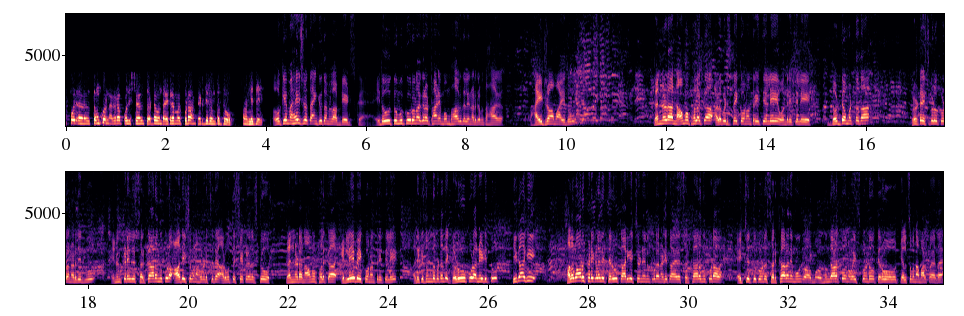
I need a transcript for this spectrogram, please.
ತುಮಕೂರು ನಗರ ಪೊಲೀಸ್ ಠಾಣೆ ದೊಡ್ಡ ಒಂದು ಡ್ರಾಮಾ ಕೂಡ ನಡೆದಿರುವಂತದ್ದು Nidhi okay Mahesh thank you Tamil updates ಇದು ತುಮಕೂರು ನಗರ ಠಾಣೆ ಮುಂಭಾಗದಲ್ಲಿ ನಡೆದಿರುವಂತಹ ಹೈಡ್ರಾಮಾ ಇದು. ಕನ್ನಡ ನಾಮಫಲಕ ಅಳವಡಿಸಬೇಕು ಅನ್ನೋ ರೀತಿಯಲ್ಲಿ, ಒಂದು ರೀತಿಯಲ್ಲಿ ದೊಡ್ಡ ಮಟ್ಟದ ಪ್ರೊಟೆಸ್ಟ್ಗಳು ಕೂಡ ನಡೆದಿದ್ವು. ಇನ್ನೊಂದು ಕಡೆಯಲ್ಲಿ ಸರ್ಕಾರನೂ ಕೂಡ ಆದೇಶವನ್ನು ಹೊರಡಿಸಿದೆ. ಅರವತ್ತು ಶೇಕಡದಷ್ಟು ಕನ್ನಡ ನಾಮಫಲಕ ಇರಲೇಬೇಕು ಅನ್ನೋ ರೀತಿಯಲ್ಲಿ. ಅದಕ್ಕೆ ಸಂಬಂಧಪಟ್ಟಂತೆ ಗಡುವು ಕೂಡ ನೀಡಿತ್ತು. ಹೀಗಾಗಿ ಹಲವಾರು ಕಡೆಗಳಲ್ಲಿ ತೆರವು ಕಾರ್ಯಾಚರಣೆಯನ್ನು ಕೂಡ ನಡೀತಾ ಇದೆ. ಸರ್ಕಾರನೂ ಕೂಡ ಎಚ್ಚೆತ್ತುಕೊಂಡು, ಸರ್ಕಾರನೇ ಮುಂದಾಳತ್ವವನ್ನು ವಹಿಸಿಕೊಂಡು ತೆರವು ಕೆಲಸವನ್ನು ಮಾಡ್ತಾ ಇದೆ.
